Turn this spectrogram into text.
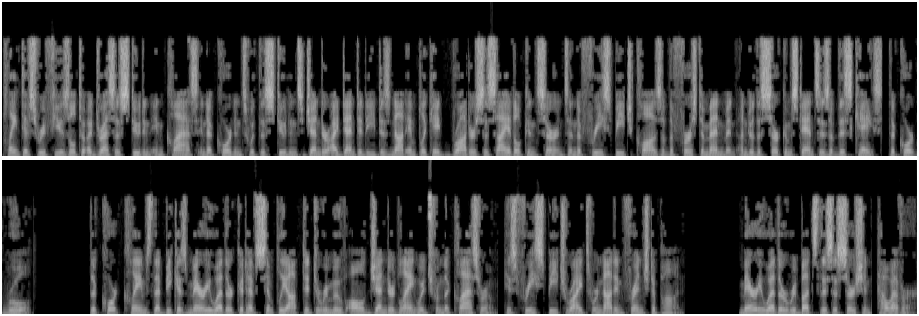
Plaintiff's refusal to address a student in class in accordance with the student's gender identity does not implicate broader societal concerns and the Free Speech Clause of the First Amendment under the circumstances of this case, the court ruled. The court claims that because Meriwether could have simply opted to remove all gendered language from the classroom, his free speech rights were not infringed upon. Meriwether rebuts this assertion, however.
